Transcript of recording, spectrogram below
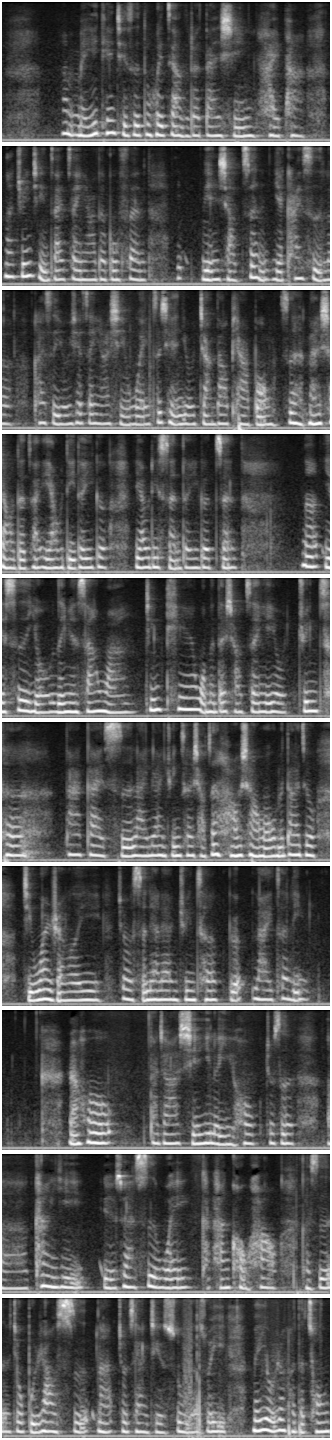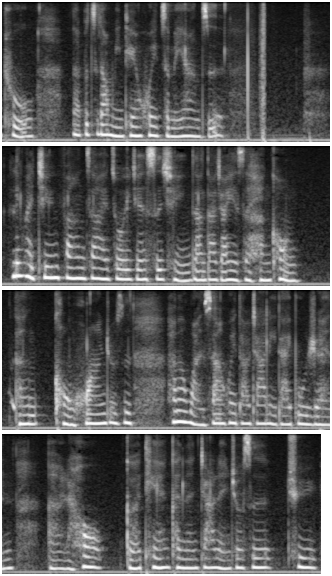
那每一天其实都会这样子的担心、害怕。那军警在镇压的部分，连小镇也开始了。开始有一些镇压行为，之前有讲到皮崩是蛮小的，在 L D 的一个 L D 省的一个镇，那也是有人员伤亡。今天我们的小镇也有军车，大概十来辆军车，小镇好小哦，我们大概就几万人而已，就十两辆军车来这里，然后大家协议了以后就是。呃，抗议也虽然示威喊口号，可是就不绕事，那就这样结束了，所以没有任何的冲突。那不知道明天会怎么样子。另外，军方在做一件事情，让大家也是很恐、很恐慌，就是他们晚上会到家里逮捕人，嗯，然后隔天可能家人就是去。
